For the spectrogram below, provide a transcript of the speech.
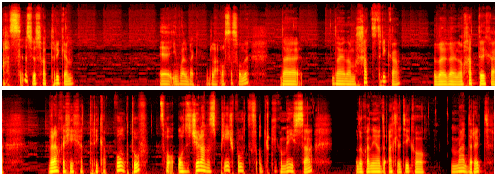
Asensio z hat-trickiem i Welbeck dla Osasuny daje, daje nam hat-tricka daje, daje nam hat-tricka w ramkach jej hat-tricka punktów, co oddziela nas 5 punktów od drugiego miejsca, dokładnie od Atletico Madryt.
